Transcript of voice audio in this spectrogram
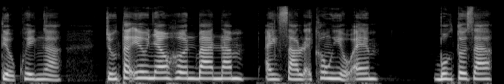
Tiểu Khuynh à, chúng ta yêu nhau hơn 3 năm, anh sao lại không hiểu em? Buông tôi ra.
